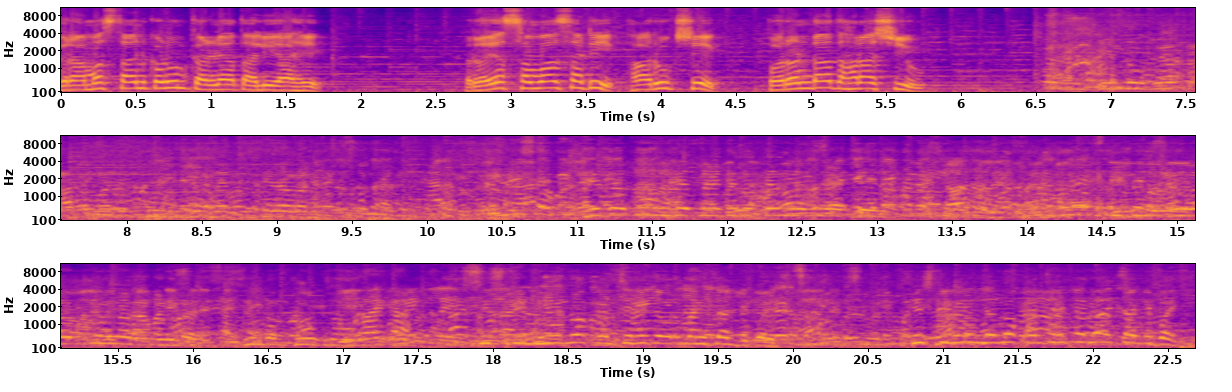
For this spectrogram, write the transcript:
ग्रामस्थांकडून करण्यात आली आहे. रयत संवादसाठी फारुख शेख परंडा धाराशिव. सिस्टीम ही लोकांच्या ह्याच्यावर नाही चालली पाहिजे. सिस्टीम म्हणजे लोकांच्या ह्याच्यावर नाही चालली पाहिजे.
